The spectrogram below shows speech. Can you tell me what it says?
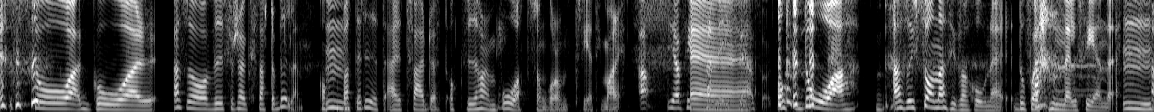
så går, alltså vi försöker starta bilen och batteriet är tvärdött och vi har en båt som går om tre timmar. jag fick panik när Eh, jag såg. och då, alltså i sådana situationer, då får jag tunnelseende. Min,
